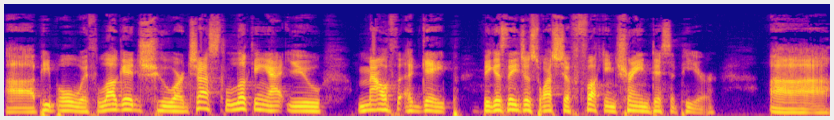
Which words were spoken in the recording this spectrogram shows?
uh, people with luggage who are just looking at you, mouth agape, because they just watched a fucking train disappear. Uh,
